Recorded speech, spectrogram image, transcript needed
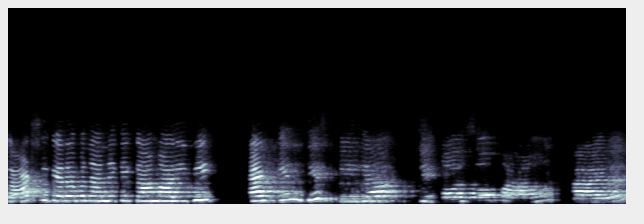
carts वगैरह बनाने के काम आ रही थी। And in this area, they also found iron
